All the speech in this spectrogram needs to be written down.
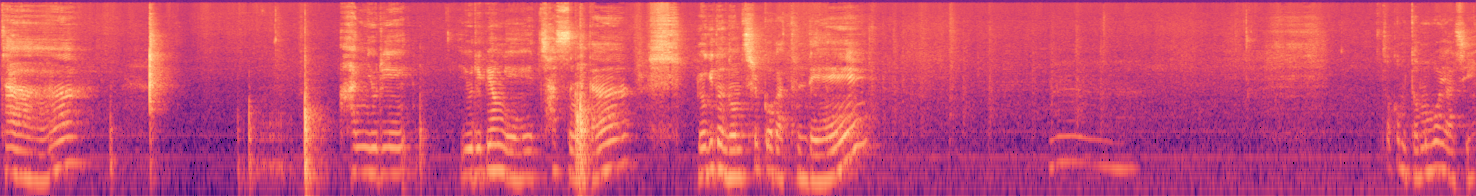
자, 한 유리 유리병에 찼습니다. 여기도 넘칠 것 같은데. 음, 조금 더 먹어야지.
